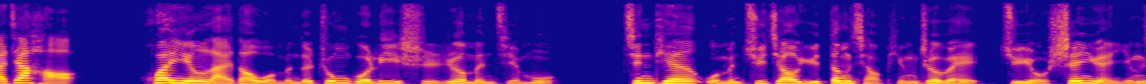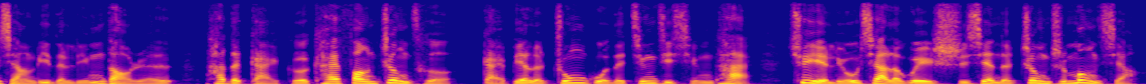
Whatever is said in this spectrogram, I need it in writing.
大家好，欢迎来到我们的中国历史热门节目。今天我们聚焦于邓小平这位具有深远影响力的领导人，他的改革开放政策改变了中国的经济形态，却也留下了未实现的政治梦想。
